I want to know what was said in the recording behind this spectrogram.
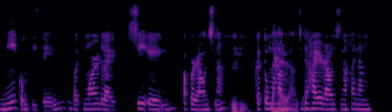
me competing, but more like seeing upper rounds na Mhm. katong The mga rounds, the high rounds nga kanang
